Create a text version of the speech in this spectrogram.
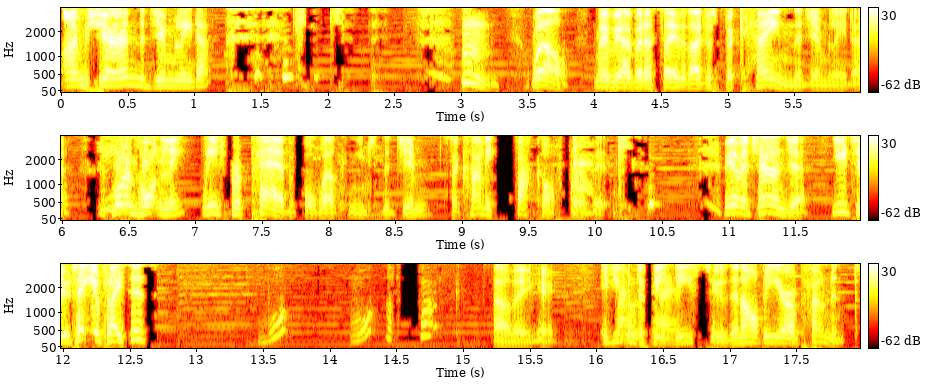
I'm Cheren, the gym leader. Hmm. Well, maybe I better say that I just became the gym leader. See, More shit. importantly, we need to prepare before welcoming you to the gym, so kindly fuck off for a bit. we have a challenger. You two, take your places. What? What the fuck? Oh, there you go. If you can defeat these two, then I'll be your opponent.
